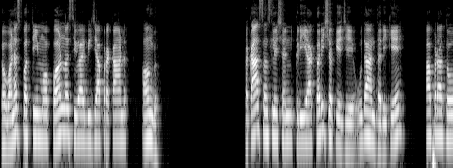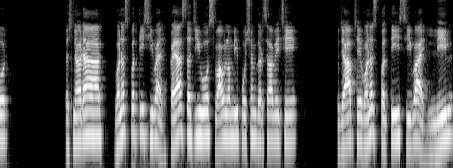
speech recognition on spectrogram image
તો વનસ્પતિમાં પર્ણ સિવાય બીજા પ્રકાંડ અંગ પ્રકાશ સંશ્લેષણની ક્રિયા કરી શકે છે. ઉદાહરણ તરીકે ફાફડાતોર પ્રશ્ન અઢાર, વનસ્પતિ સિવાય કયા સજીવો સ્વાવલંબી પોષણ દર્શાવે છે? જવાબ છે, વનસ્પતિ સિવાય લીલ,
